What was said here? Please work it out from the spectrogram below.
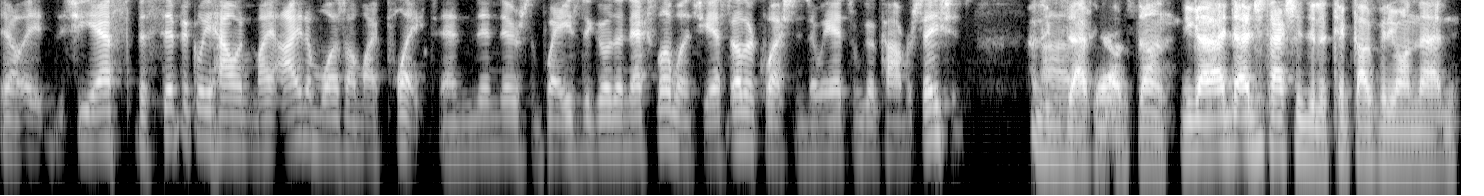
you know, it, she asked specifically how my item was on my plate, and then there's ways to go to the next level. And she asked other questions, and we had some good conversations. That's uh, exactly uh, how it's done. You got. I, I, just actually did a TikTok video on that, and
